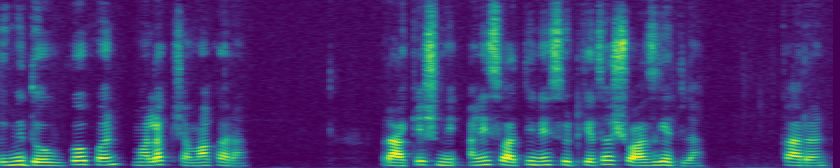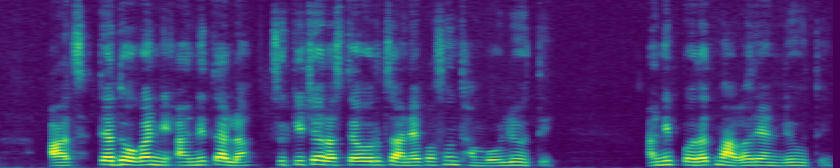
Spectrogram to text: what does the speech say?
तुम्ही दोघं पण मला क्षमा करा. राकेशने आणि स्वातीने सुटकेचा श्वास घेतला कारण आज त्या दोघांनी अनिताला चुकीच्या रस्त्यावर जाण्यापासून थांबवले होते आणि परत माघारी आणले होते.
